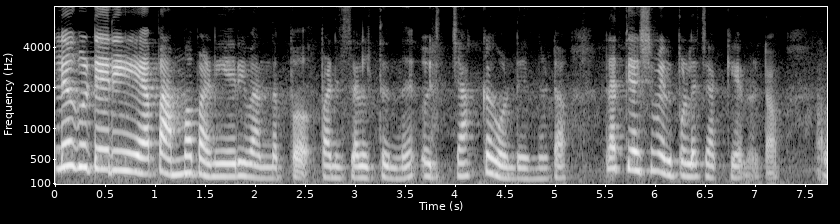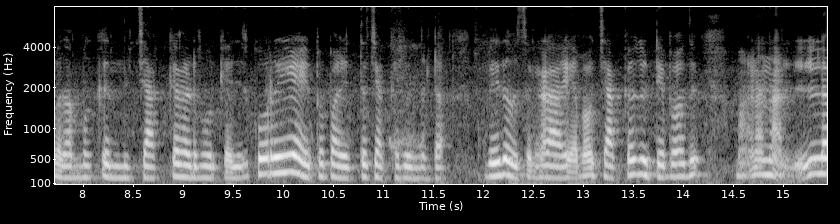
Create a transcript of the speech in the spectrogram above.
ഹലോ കൂട്ടുകാരി അപ്പം അമ്മ പണിയേറി വന്നപ്പോൾ പണിസ്ഥലത്ത് നിന്ന് ഒരു ചക്ക കൊണ്ടുവന്നു കേട്ടോ അത് അത്യാവശ്യം എളുപ്പമുള്ള ചക്കയാണ് കേട്ടോ അപ്പോൾ നമുക്ക് ഇന്ന് ചക്ക അങ്ങോട്ട് മുറിക്കാൻ കുറേ ആയിപ്പോൾ പഴുത്ത ചക്ക തിന്നിട്ടോ കുറേ ദിവസങ്ങളായി. അപ്പോൾ ചക്ക കിട്ടിയപ്പോൾ അത് മണം നല്ല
